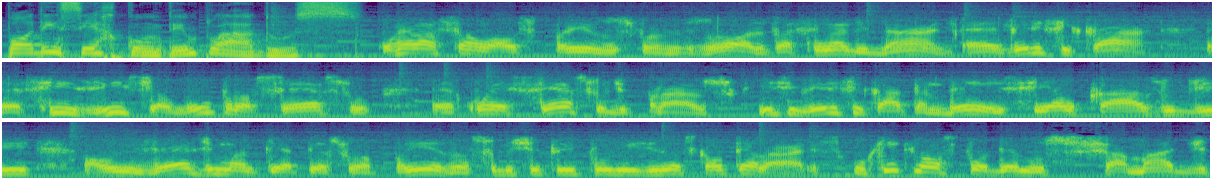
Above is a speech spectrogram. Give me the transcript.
podem ser contemplados. Com relação aos presos provisórios, a finalidade é verificar é, se existe algum processo é, com excesso de prazo e se verificar também se é o caso de, ao invés de manter a pessoa presa, substituir por medidas cautelares. O que, que nós podemos chamar de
